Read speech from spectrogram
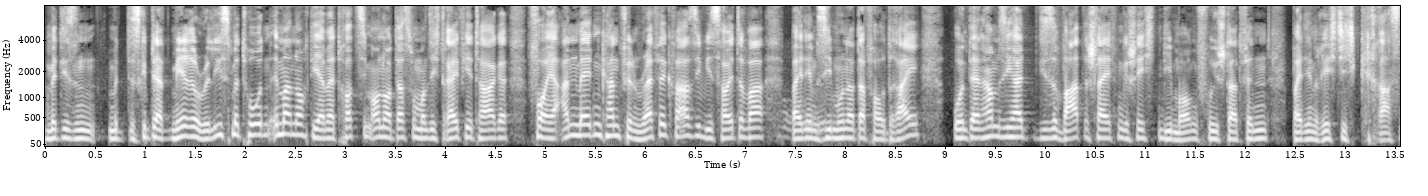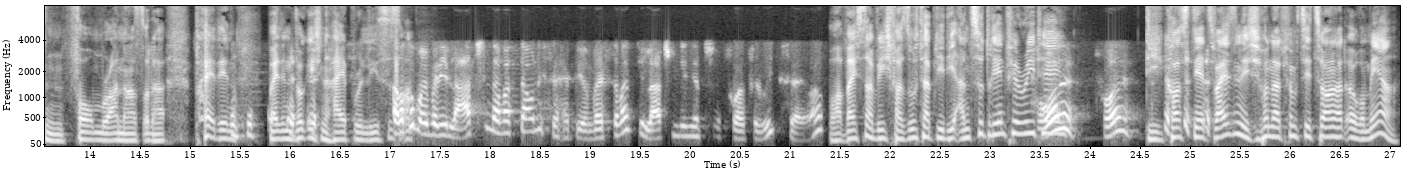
mit diesen, mit, es gibt ja mehrere Release-Methoden immer noch, die haben ja trotzdem auch noch das, wo man sich drei, vier Tage vorher anmelden kann für ein Raffle quasi, wie es heute war, bei dem 700er V3. Und dann haben sie halt diese Warteschleifen-Geschichten, die morgen früh stattfinden, bei den richtig krassen Foam Runners oder bei den, bei den wirklichen Hype-Releases. Aber guck mal, über die Latschen, da warst du auch nicht so happy. Und weißt du was? Die Latschen gehen jetzt voll für Resale, wa? Boah, weißt du noch, wie ich versucht habe, die die anzudrehen für Retail? Voll, voll. Die kosten jetzt, weiß ich nicht, 150, 200 Euro mehr.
